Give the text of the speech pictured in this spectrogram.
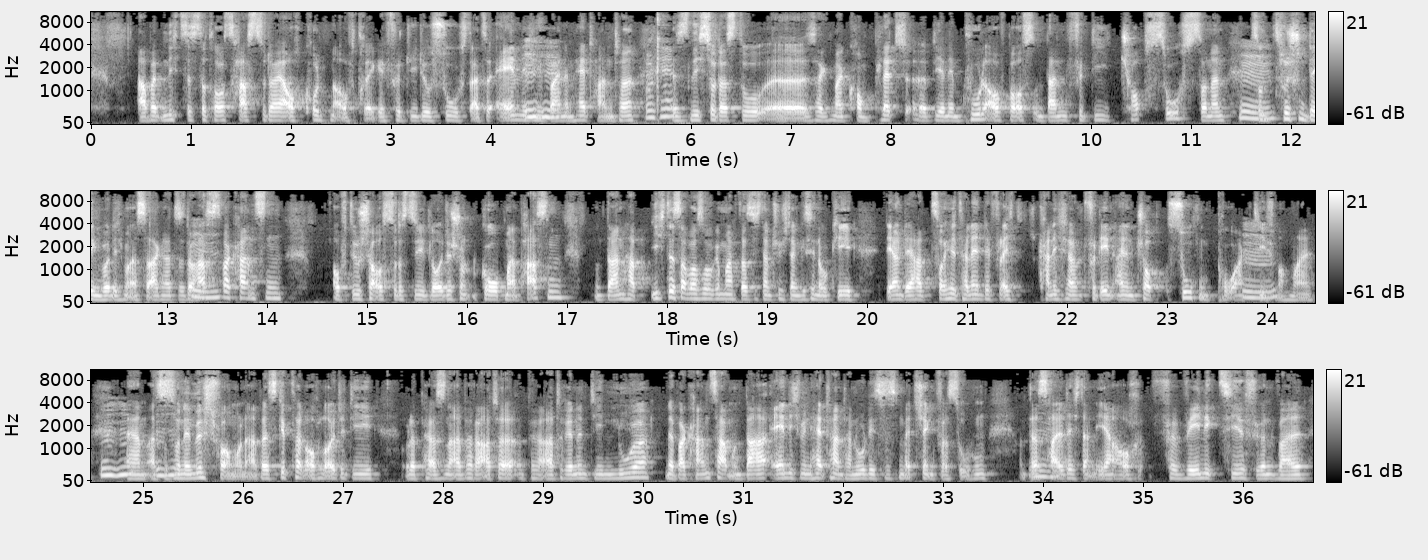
Aber nichtsdestotrotz hast du da ja auch Kundenaufträge, für die du suchst. Also ähnlich mhm. wie bei einem Headhunter. Okay. Es ist nicht so, dass du, äh, sag ich mal, komplett äh, dir einen Pool aufbaust und dann für die Jobs suchst, sondern so ein mhm. Zwischending, würde ich mal sagen. Also du hast mhm. Vakanzen auf die du schaust, dass die Leute schon grob mal passen. Und dann habe ich das aber so gemacht, dass ich natürlich dann gesehen okay, der und der hat solche Talente, vielleicht kann ich ja für den einen Job suchen, proaktiv mhm. nochmal. Mhm. Ähm, also mhm. so eine Mischform. Und aber es gibt halt auch Leute, die oder Personalberater, Beraterinnen, die nur eine Vakanz haben und da ähnlich wie ein Headhunter nur dieses Matching versuchen. Und das mhm. halte ich dann eher auch für wenig zielführend, weil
